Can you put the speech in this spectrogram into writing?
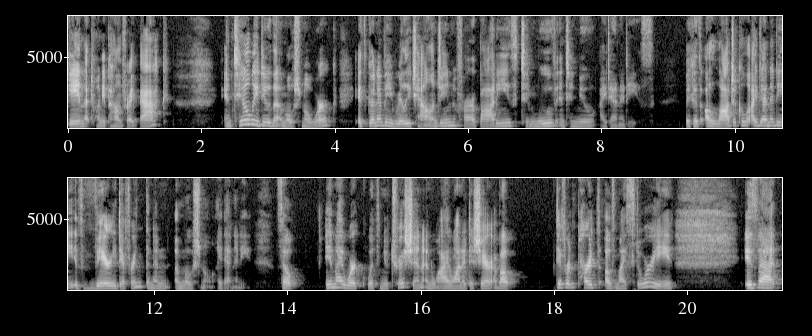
gain that 20 pounds right back until we do the emotional work, it's going to be really challenging for our bodies to move into new identities because a logical identity is very different than an emotional identity. So, in my work with nutrition and why I wanted to share about different parts of my story is that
